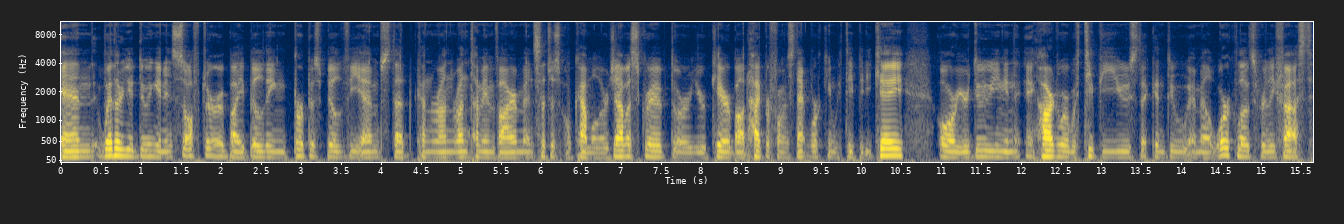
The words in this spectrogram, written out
And whether you're doing it in software by building purpose-built VMs that can run runtime environments such as OCaml or JavaScript, or you care about high-performance networking with DPDK, or you're doing in, in, hardware with TPUs that can do ML workloads really fast,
